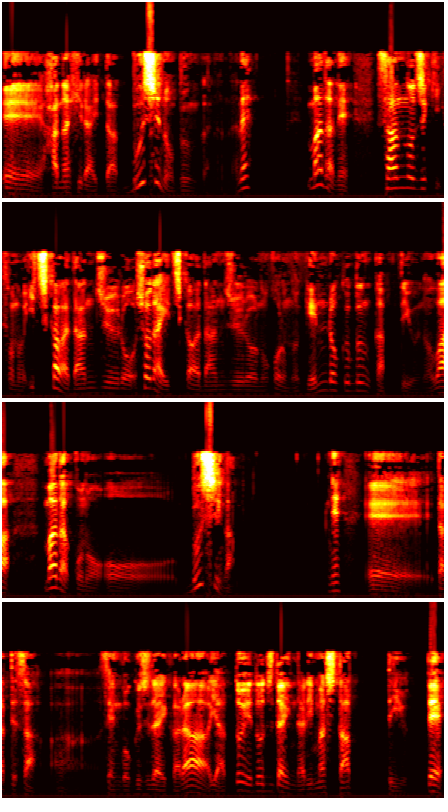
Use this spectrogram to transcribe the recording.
えー、花開いた武士の文化なんだね。まだね、三の時期、その市川團十郎、初代市川團十郎の頃の元禄文化っていうのは、まだこの、武士が、ね、えー、だってさ、戦国時代からやっと江戸時代になりましたっって言って、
